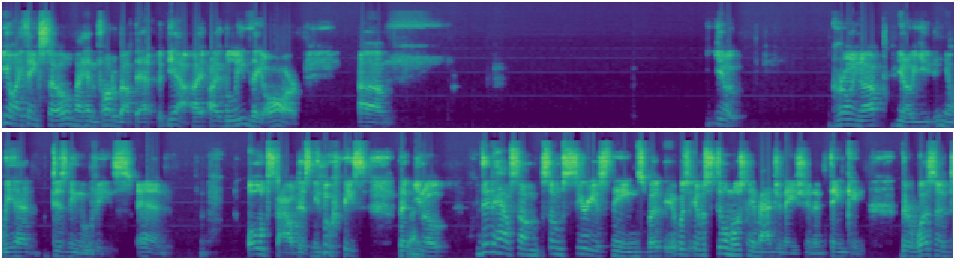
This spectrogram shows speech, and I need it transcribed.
You know, I think so. I hadn't thought about that, but yeah, I, I believe they are. Um, you know, growing up, you know, you, you know, we had Disney movies and old style Disney movies that right. you know did have some some serious themes, but it was it was still mostly imagination and thinking. There wasn't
